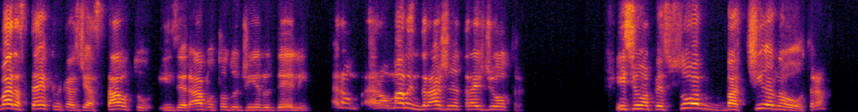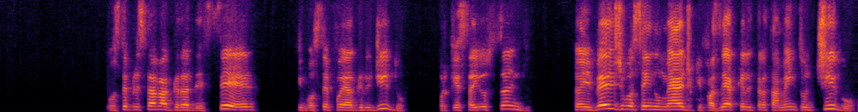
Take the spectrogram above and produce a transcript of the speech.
várias técnicas de assalto e zeravam todo o dinheiro dele. Era, era uma malandragem atrás de outra. E se uma pessoa batia na outra, você precisava agradecer que você foi agredido, porque saiu sangue. Então, em vez de você ir no médico e fazer aquele tratamento antigo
